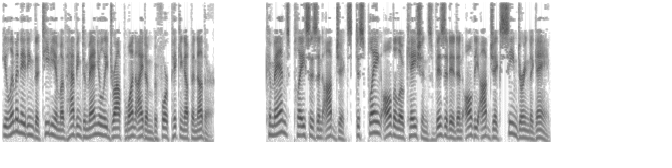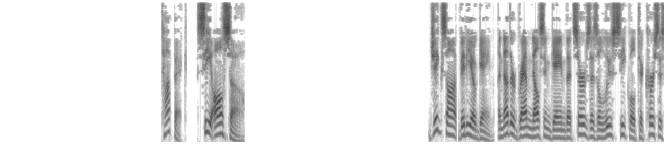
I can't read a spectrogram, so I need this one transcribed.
eliminating the tedium of having to manually drop one item before picking up another. Commands places and objects, displaying all the locations visited and all the objects seen during the game. See also Jigsaw video game, another Graham Nelson game that serves as a loose sequel to Curses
